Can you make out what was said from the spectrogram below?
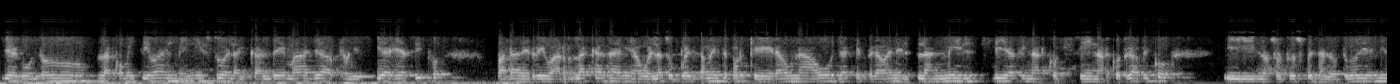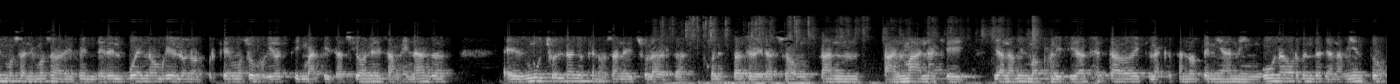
llegó toda la comitiva del ministro, del alcalde de Maya, policía, ejército, para derribar la casa de mi abuela supuestamente porque era una olla que entraba en el plan mil días sin, narco, sin narcotráfico y nosotros pues al otro día mismo salimos a defender el buen nombre y el honor porque hemos sufrido estigmatizaciones, amenazas. Es mucho el daño que nos han hecho, la verdad, con esta aseveración tan, tan mala que ya la misma policía ha aceptado de que la casa no tenía ninguna orden de allanamiento,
